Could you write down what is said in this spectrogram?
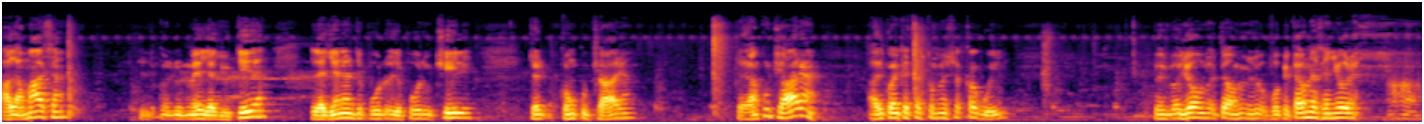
a la masa, media yutida, la llenan de puro, de puro chile, con cuchara. Te dan cuchara. Ahí cuando estás comiendo ese cagüí. Yo, porque está una señora. Ajá.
